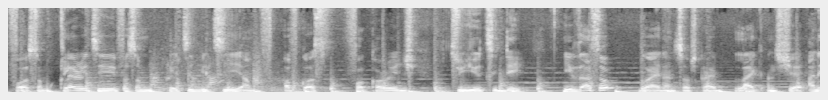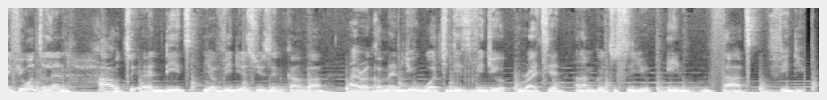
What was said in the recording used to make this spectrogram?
for some clarity, for some creativity, and of course, for courage to you today. If that's so, go ahead and subscribe, like, and share. And if you want to learn how to edit your videos using Canva, I recommend you watch this video right here, and I'm going to see you in that video.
